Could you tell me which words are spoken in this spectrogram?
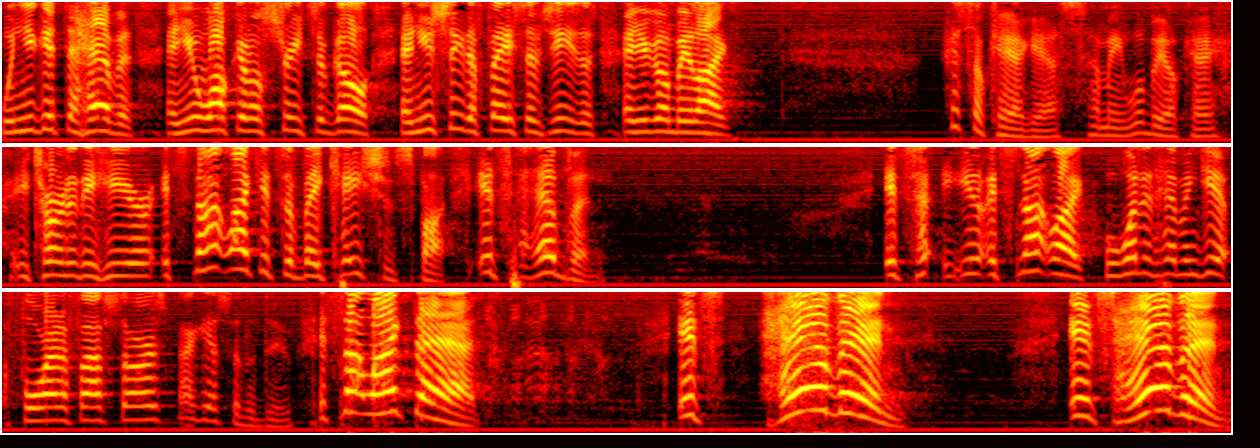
when you get to heaven and you're walking on streets of gold and you see the face of Jesus and you're going to be like, it's okay, I guess. I mean, we'll be okay. Eternity here, it's not like it's a vacation spot, it's heaven. It's, you know, it's not like, well, what did heaven get? Four out of five stars? I guess it'll do. It's not like that. It's heaven. It's heaven.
